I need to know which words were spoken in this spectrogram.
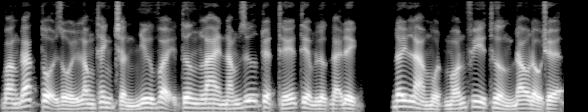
bằng đắc tội rồi Long Thanh Trần như vậy tương lai nắm giữ tuyệt thế tiềm lực đại địch, đây là một món phi thường đau đầu chuyện.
